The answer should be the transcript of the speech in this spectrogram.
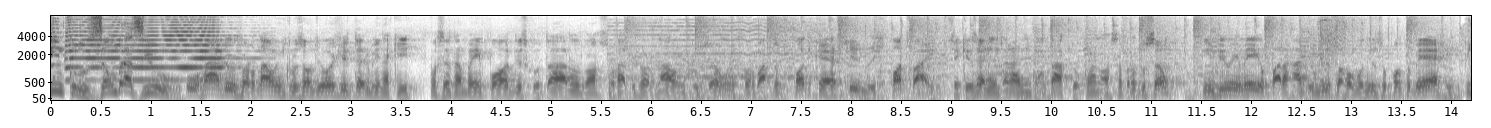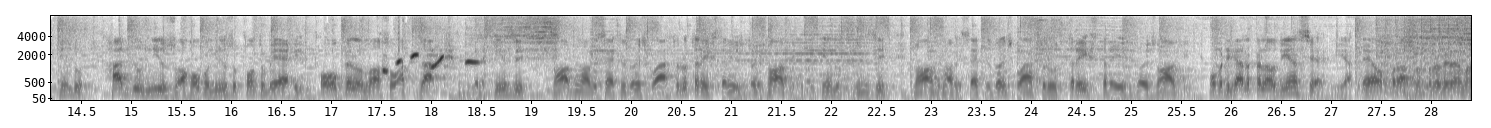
Inclusão Brasil. O Rádio Jornal Inclusão de hoje termina aqui. Você também pode escutar o nosso Rádio Jornal Inclusão em formato de podcast no Spotify. Se quiser entrar em contato com a nossa produção, envie um e-mail para radioniso.br, repetindo radioniso.br ou pelo nosso WhatsApp, número 15 99724 3329, repetindo 15 99724 3329. Obrigado pela audiência e até o próximo programa.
